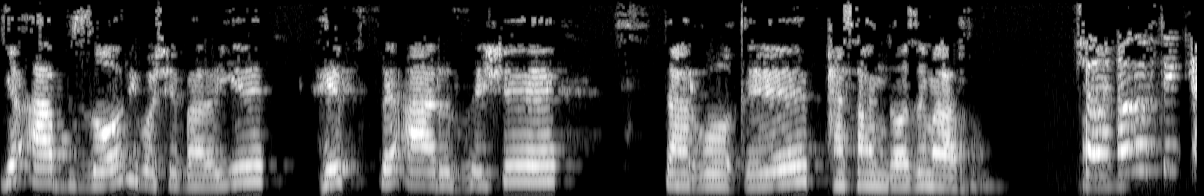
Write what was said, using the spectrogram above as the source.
یه ابزاری باشه برای حفظ ارزش در واقع پسنداز مردم. شما گفتین که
